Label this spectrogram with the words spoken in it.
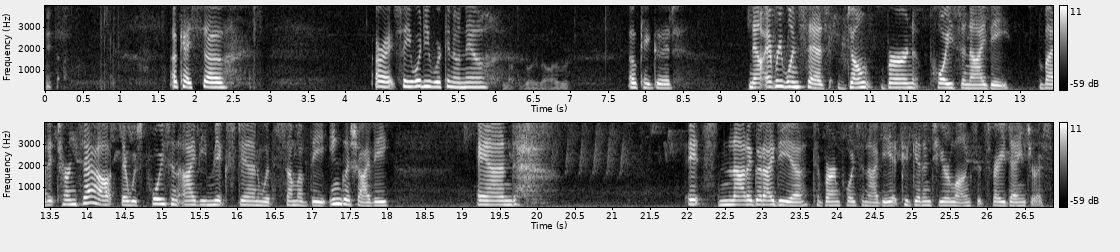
Yeah. Okay, so, all right, so what are you working on now? I'm about to go to the arbor. Okay, good. Now everyone says don't burn poison ivy, but it turns out there was poison ivy mixed in with some of the English ivy, and it's not a good idea to burn poison ivy. It could get into your lungs. It's very dangerous.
